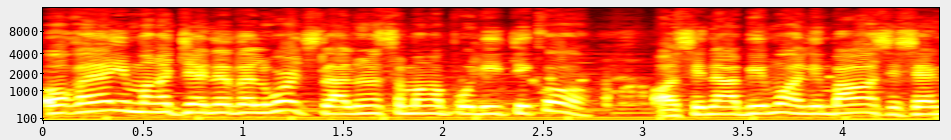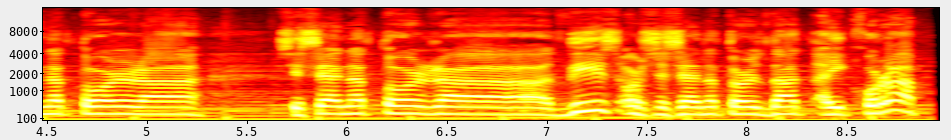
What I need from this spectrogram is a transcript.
O kaya yung mga general words, lalo na sa mga politiko. O sinabi mo, halimbawa, si Senator, ah, si Senator ah, this or si Senator that ay corrupt.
